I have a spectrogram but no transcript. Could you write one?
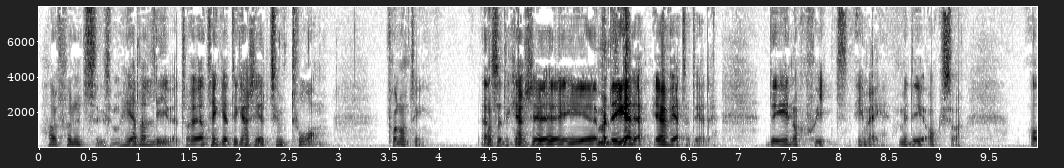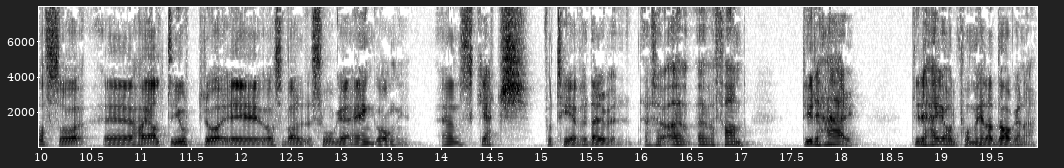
har funnits liksom hela livet. Och jag tänker att det kanske är ett symptom på någonting. Alltså det kanske är, men det är det, jag vet att det är det. Det är något skit i mig med det också. Och så eh, har jag alltid gjort då, eh, och så bara såg jag en gång en sketch på tv där, jag sa, äh, vad fan, det är det här. Det är det här jag håller på med hela dagarna.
